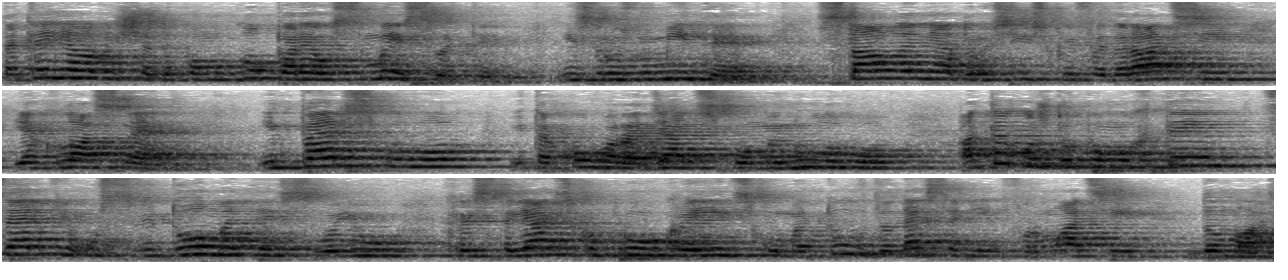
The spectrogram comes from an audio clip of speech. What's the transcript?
таке явище допомогло переосмислити і зрозуміти ставлення до Російської Федерації як власне імперського і такого радянського минулого, а також допомогти церкві усвідомити свою християнсько проукраїнську мету в донесенні інформації до мас.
